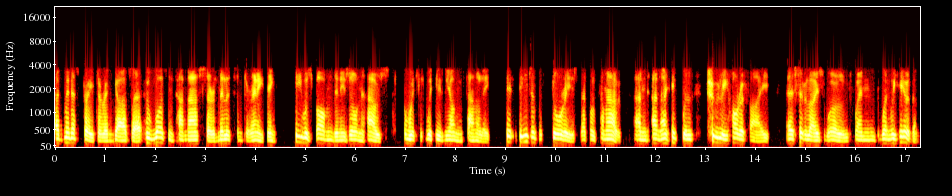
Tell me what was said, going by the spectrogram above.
administrator in Gaza, who wasn't Hamas or militant or anything, he was bombed in his own house with with his young family. It, these are the stories that will come out, and and I think will truly horrify a civilized world when when we hear them.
